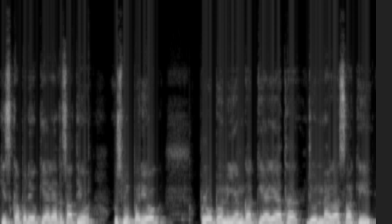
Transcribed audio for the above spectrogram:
किसका प्रयोग किया गया था साथियों? उसमें प्रयोग प्लोटोनियम का किया गया था, जो नागासाकी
